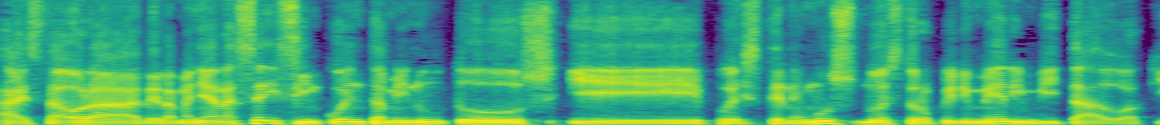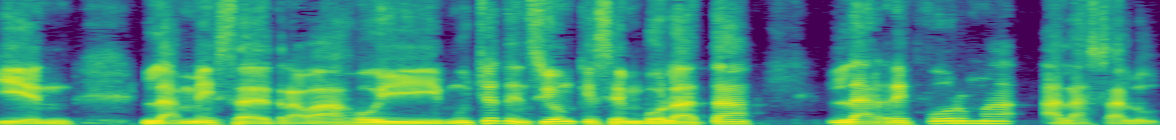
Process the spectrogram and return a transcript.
A esta hora de la mañana, 6:50 minutos, y pues tenemos nuestro primer invitado aquí en la mesa de trabajo y mucha atención que se embolata la reforma a la salud.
